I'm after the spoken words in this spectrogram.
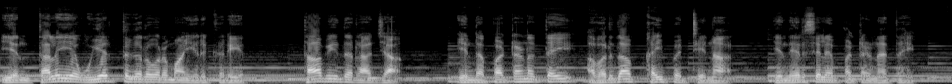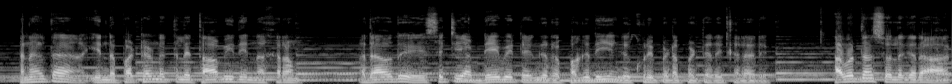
என் தலையை உயர்த்துகிறவருமாய் இருக்கிறீர். தாவீத ராஜா இந்த பட்டணத்தை அவர்தான் கைப்பற்றினார். இந்த எருசலேம் பட்டணத்தை. அதனால்தான் இந்த பட்டணத்தில் தாவீதின் நகரம் அதாவது சிட்டி ஆஃப் டேவிட் என்கிற பகுதி இங்கு குறிப்பிடப்பட்டிருக்கிறது. அவர் தான் சொல்லுகிறார்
